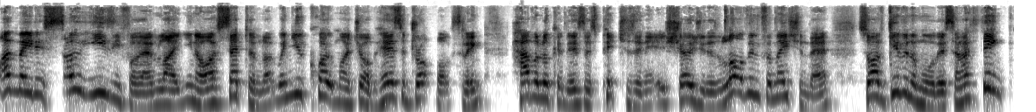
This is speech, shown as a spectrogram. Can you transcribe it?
I've made it so easy for them. Like, you know, I've said to them, like, when you quote my job, here's a Dropbox link. Have a look at this. There's pictures in it. It shows you there's a lot of information there. So I've given them all this. And I think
